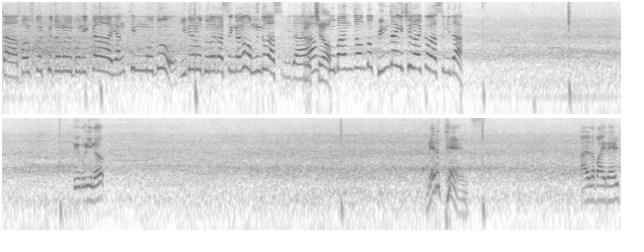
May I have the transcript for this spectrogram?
자 선수들 표정을 보니까 양 팀 모두 이대로 돌아갈 생각은 없는 것 같습니다. 그렇죠. 후반전도 굉장히 치열할 것 같습니다. 드브리너 메르텐스 알더바이델트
